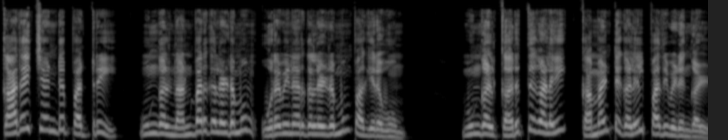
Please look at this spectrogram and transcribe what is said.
கதை செண்டு பற்றி உங்கள் நண்பர்களிடமும் உறவினர்களிடமும் பகிரவும். உங்கள் கருத்துக்களை கமெண்ட்டுகளில் பதிவிடுங்கள்.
